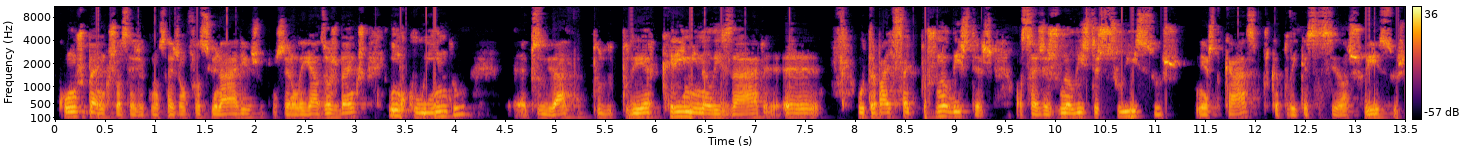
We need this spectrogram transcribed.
com os bancos, ou seja, que não sejam funcionários, que não sejam ligados aos bancos, incluindo a possibilidade de poder criminalizar uh, o trabalho feito por jornalistas, ou seja, jornalistas suíços, neste caso, porque aplica-se a cidadãos suíços,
